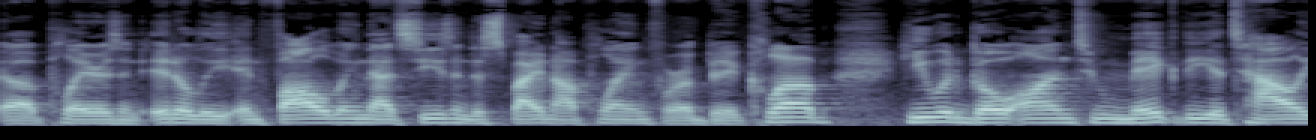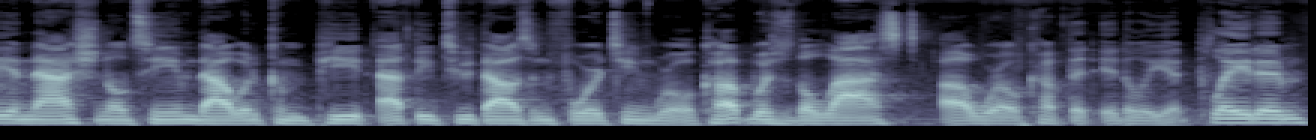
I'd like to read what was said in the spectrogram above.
uh, players in Italy. And following that season, despite not playing for a big club, he would go on to make the Italian national team that would compete at the 2014 World Cup, which is the last uh, World Cup that Italy had played in.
